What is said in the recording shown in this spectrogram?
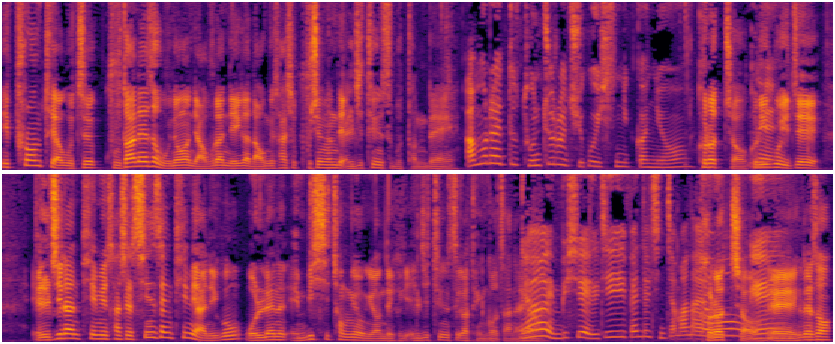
이 프런트 야구 즉 구단에서 운영한 야구라는 얘기가 나온 게 사실 90년대 LG 트윈스부터인데 아무래도 돈줄을 쥐고 있으니까요. 그렇죠. 그리고 네. 이제 LG란 팀이 사실 신생 팀이 아니고 원래는 MBC 청룡이었는데 그게 LG 트윈스가 된 거잖아요. 야, MBC, LG 팬들 진짜 많아요. 그렇죠. 예. 예. 그래서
